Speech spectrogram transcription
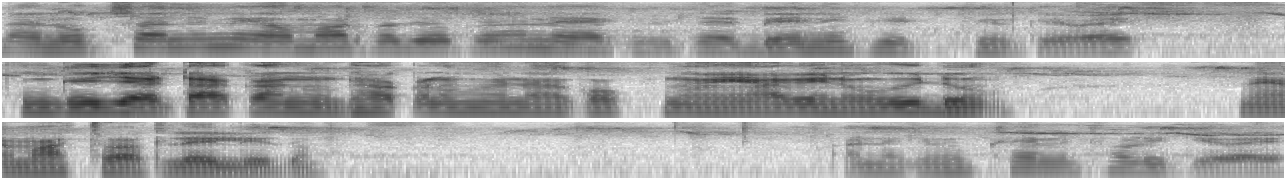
ના, નુકસાની નહીં, અમારે તો જો કે ને એક રીતે બેનિફિટ થયું કહેવાય. કેમ કે જ્યાં ટાંકાનું ઢાંકણું હોય ને કોકનું અહીં આવીને ઉડ્યું ને માથું હાથ લઈ લીધો. અને નુકસાની થોડી કહેવાય.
